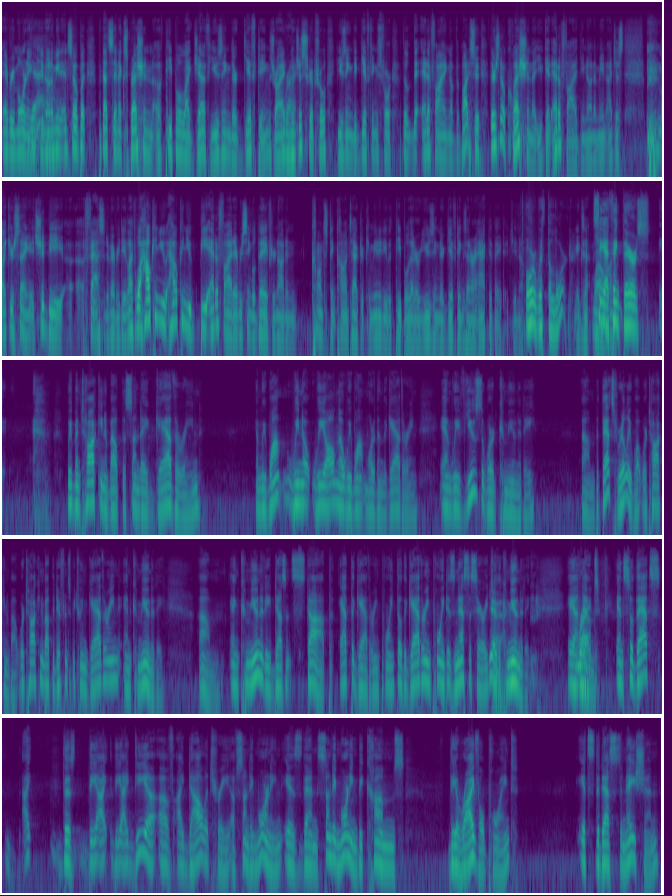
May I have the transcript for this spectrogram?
every morning. Yeah. You know what I mean? And so, but but that's an expression of people like Jeff using their giftings, right? Right. Which is scriptural, using the giftings for the, the edifying of the body. So there's no question that you get edified. You know what I mean? I just like you're saying, it should be a, a facet of everyday life. Well, how can you how can you be edified every single day if you're not in constant contact or community with people that are using their giftings and are activated? You know. Or with the Lord. Exactly. See, I think there's. We've been talking about the Sunday gathering, and we want we know we all know we want more than the gathering, and we've used the word community, um, but that's really what we're talking about. We're talking about the difference between gathering and community. Um, and community doesn't stop at the gathering point, though the gathering point is necessary to the community. And um, and so that's I the the the idea of idolatry of Sunday morning is then Sunday morning becomes the arrival point. It's the destination,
